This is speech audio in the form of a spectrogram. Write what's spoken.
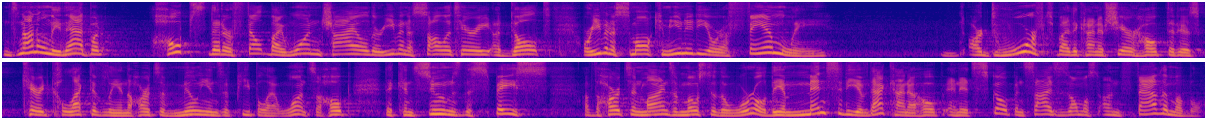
It's not only that, but hopes that are felt by one child or even a solitary adult or even a small community or a family are dwarfed by the kind of shared hope that is carried collectively in the hearts of millions of people at once, a hope that consumes the space of the hearts and minds of most of the world. The immensity of that kind of hope and its scope and size is almost unfathomable,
